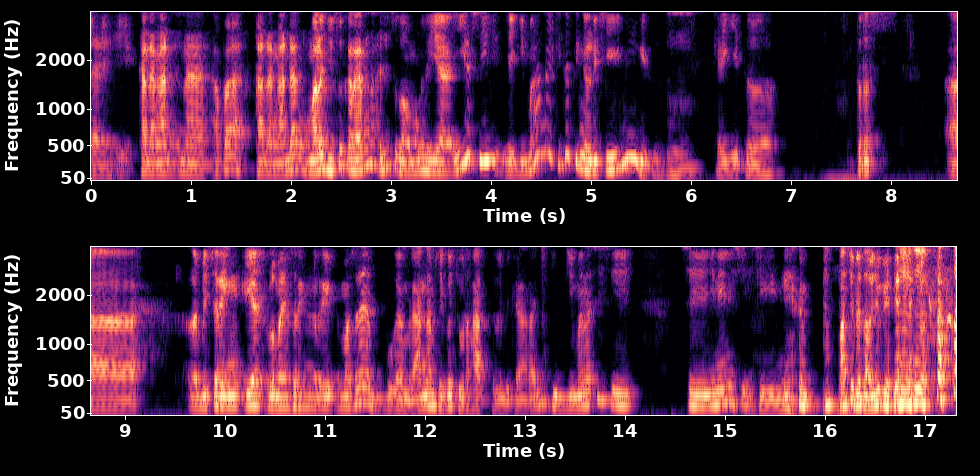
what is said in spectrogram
eh, kadang-kadang nah apa kadang-kadang malah justru kadang-kadang aja suka ngomong ya iya sih ya gimana kita tinggal di sini gitu Hmm. kayak gitu terus eh lebih sering iya lumayan sering maksudnya bukan berantem sih gue curhat lebih ke arahnya gimana sih si si ini nih si, si ini pasti udah tahu juga ya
